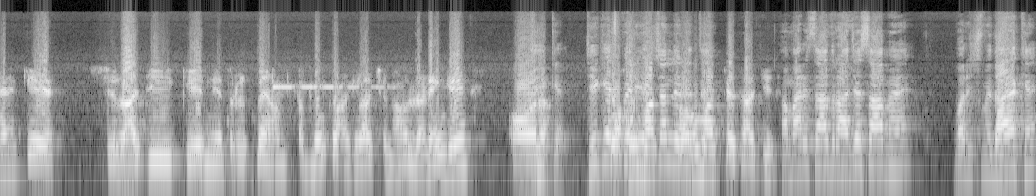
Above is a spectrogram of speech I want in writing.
है कि शिवराज जी के नेतृत्व में हम सब लोग अगला चुनाव लड़ेंगे। और ठीक है ठीक है इस रिएक्शन ले लेते हैं। हमारे साथ राजेश साहब हैं वरिष्ठ विधायक हैं।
